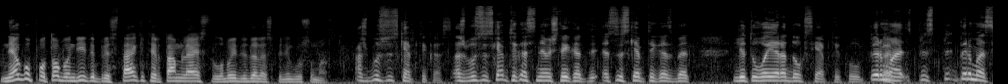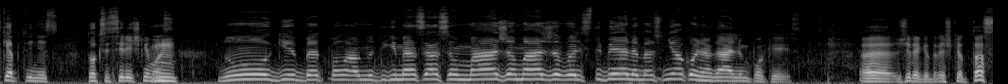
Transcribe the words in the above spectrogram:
negu po to bandyti pristaikyti ir tam leisti labai didelės pinigų sumas. Aš būsiu skeptikas. Aš būsiu skeptikas ne už tai, kad esu skeptikas, bet Lietuvoje yra daug skeptikų. Pirma, pirmas skeptinis toks įsireiškimas. Mm. Nugi, bet palauk, nugi mes esame maža, maža valstybėlė, mes nieko negalim pakeisti. E, žiūrėkit, reiškia, tas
